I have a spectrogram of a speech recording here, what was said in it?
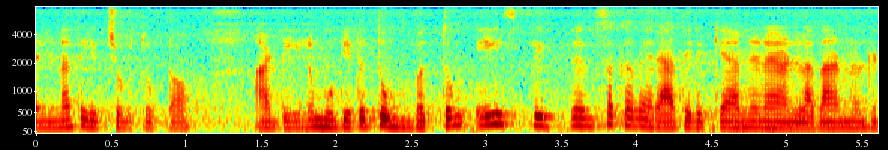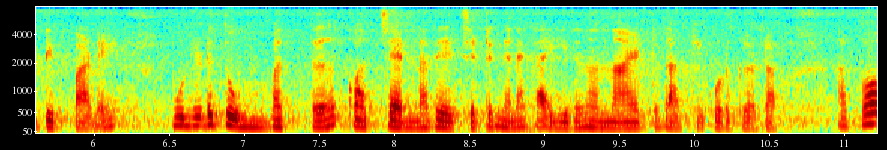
എണ്ണ തേച്ചു കൊടുത്തു കേട്ടോ അടിയിൽ മുടിയുടെ തുമ്പത്തും ഈ സ്പ്ലിറ്റ്നസ് ഒക്കെ വരാതിരിക്കാനുള്ളതാണ് ടിപ്പാണ്. മുടിയുടെ തുമ്പത്ത് കുറച്ച് എണ്ണ തേച്ചിട്ട് ഇങ്ങനെ കയ്യിൽ നന്നായിട്ട് ഇതാക്കി കൊടുക്കുക കേട്ടോ. അപ്പോൾ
